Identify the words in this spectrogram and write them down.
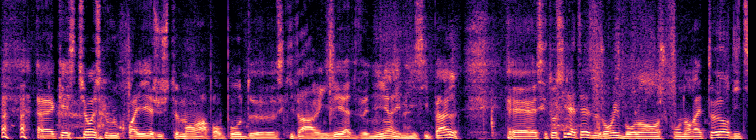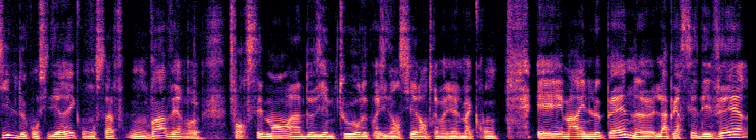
euh, question est-ce que vous croyez justement à propos de ce qui va arriver à devenir les municipales euh, C'est aussi la thèse de Jean-Louis Bourlange qu'on aurait tort, dit-il, de considérer qu'on va vers euh, forcément un deuxième tour de présidentiel entre Emmanuel Macron et Marine Le Pen. La percée des Verts,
